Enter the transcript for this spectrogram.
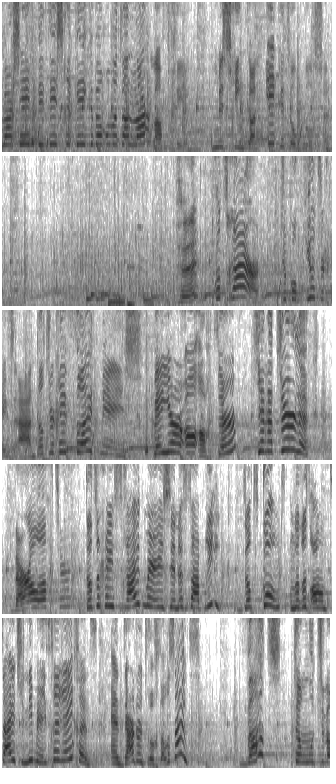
Maar ze heeft niet eens gekeken waarom het alarm afging. Misschien kan ik het oplossen. Huh? Wat raar. De computer geeft aan dat er geen fruit meer is. Ben je er al achter? Ja, natuurlijk. Waar al achter? Dat er geen fruit meer is in de fabriek. Dat komt omdat het al een tijdje niet meer heeft geregend. En daardoor droogt alles uit. Wat? Dan moeten we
